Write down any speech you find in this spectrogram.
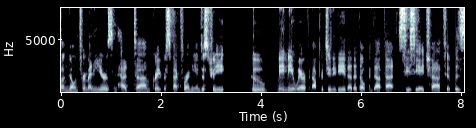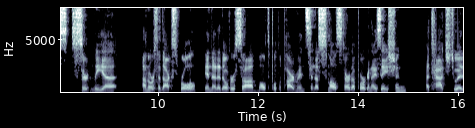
known for many years and had um, great respect for in the industry, who made me aware of an opportunity that had opened up at CCHF. It was certainly a unorthodox role in that it oversaw multiple departments in a small startup organization attached to a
